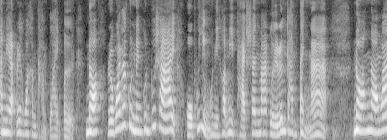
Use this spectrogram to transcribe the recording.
อันเนี้ยเรียกว่าคำถามปลายเปิดเนาะหรือว่าถ้าคุณเป็นคุณผู้ชายโหผู้หญิงคนนี้เขามี passion มากเลยเรื่องการแต่งหน้า น้องน้องว่า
